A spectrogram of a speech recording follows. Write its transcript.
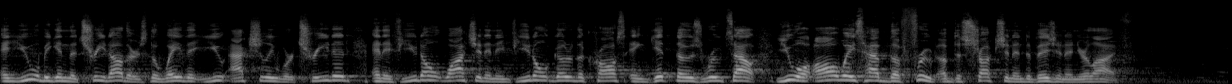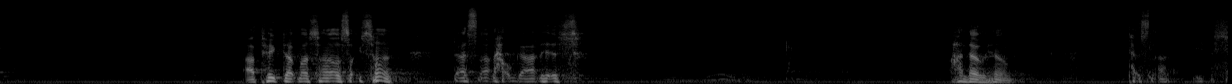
and you will begin to treat others the way that you actually were treated. And if you don't watch it and if you don't go to the cross and get those roots out, you will always have the fruit of destruction and division in your life. I picked up my son. I was like, son, that's not how God is. I know him. That's not how he is.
